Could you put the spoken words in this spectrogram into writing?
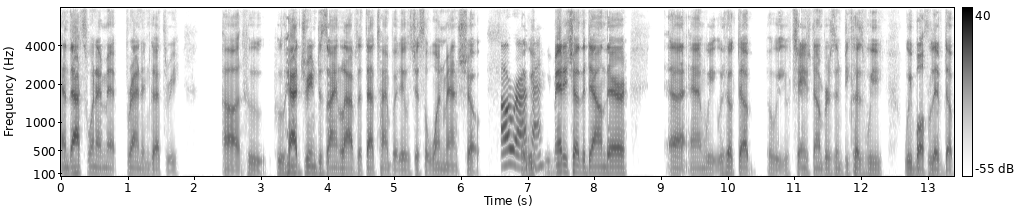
and that's when I met Brandon Guthrie, uh, who who had Dream Design Labs at that time, but it was just a one man show. All right. But we, Okay. we met each other down there, uh, and we we hooked up. We exchanged numbers, and because we we both lived up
